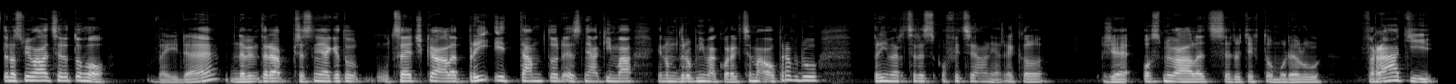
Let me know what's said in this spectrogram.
ten osmiválec se do toho vejde. Nevím teda přesně, jak je to u C, ale prý i tam to jde s nějakýma jenom drobnýma korekcemi a opravdu prý Mercedes oficiálně řekl, že osmiválec se do těchto modelů vrátí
